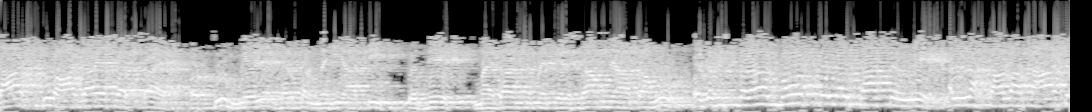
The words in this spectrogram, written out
کاش تو آ جائے تو اچھا ہے۔ اور تو میرے گھر پر نہیں آتی، تو دیکھ، میدان میں تیرے سامنے آتا ہوں۔ اور جب اس طرح موت کو لوٹاتے ہوئے اللہ تعالیٰ کا آج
